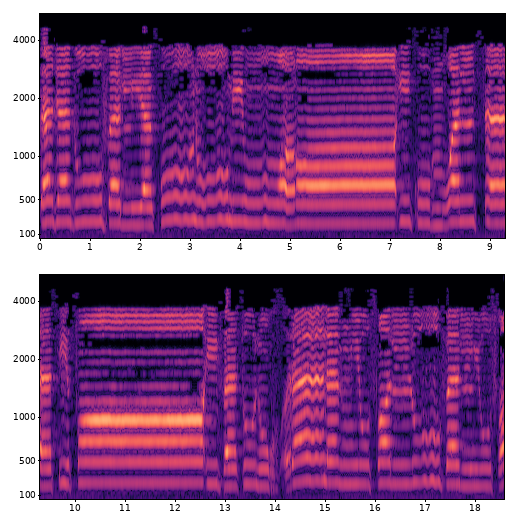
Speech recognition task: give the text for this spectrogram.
سجدوا فليكونوا من ورائكم ولتات طائفة نخرى لم يصلوا فليصلوا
